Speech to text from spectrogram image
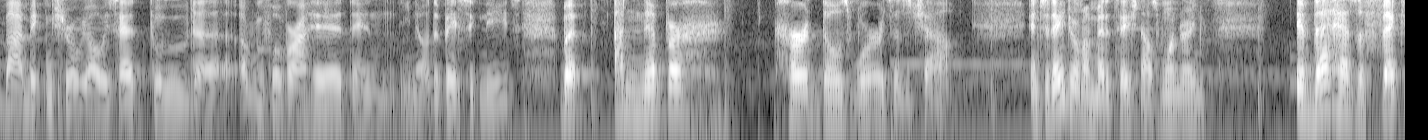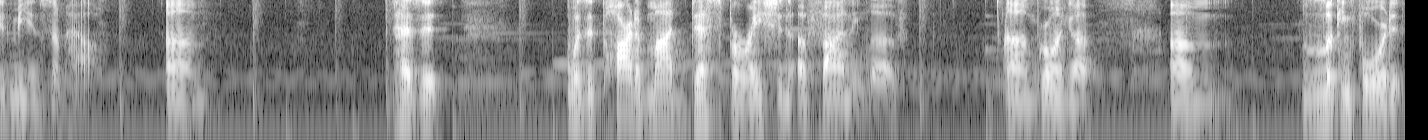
by making sure we always had food, uh, a roof over our head, and you know the basic needs. But I never heard those words as a child. And today during my meditation, I was wondering if that has affected me in somehow. Um, has it was it part of my desperation of finding love um, growing up? Um, looking forward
